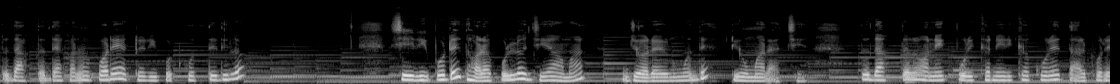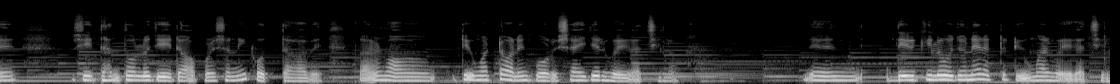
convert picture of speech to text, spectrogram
তো ডাক্তার দেখানোর পরে একটা রিপোর্ট করতে দিল। সেই রিপোর্টে ধরা পড়ল যে আমার জরায়ুর মধ্যে টিউমার আছে। তো ডাক্তার অনেক পরীক্ষা নিরীক্ষা করে তারপরে সিদ্ধান্ত হলো যে এটা অপারেশনই করতে হবে। কারণ টিউমারটা অনেক বড় সাইজের হয়ে গেছিল। দেড় কিলো ওজনের একটা টিউমার হয়ে গেছিল।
